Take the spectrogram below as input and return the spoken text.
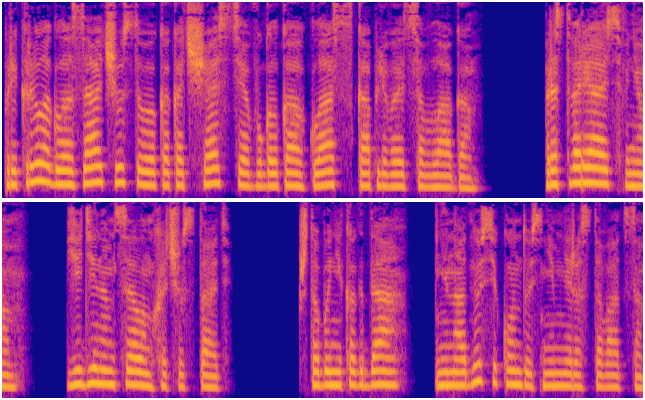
Прикрыла глаза, чувствуя, как от счастья в уголках глаз скапливается влага. Растворяюсь в нем, единым целым хочу стать, чтобы никогда, ни на одну секунду с ним не расставаться.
